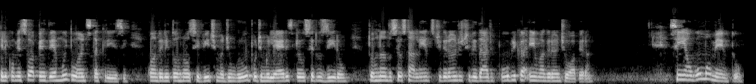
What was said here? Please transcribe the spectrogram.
Ele começou a perder muito antes da crise, quando ele tornou-se vítima de um grupo de mulheres que o seduziram, tornando seus talentos de grande utilidade pública em uma grande ópera. Se em algum momento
